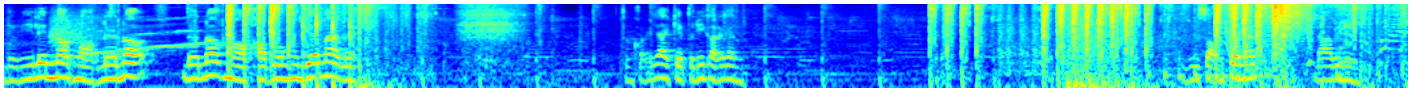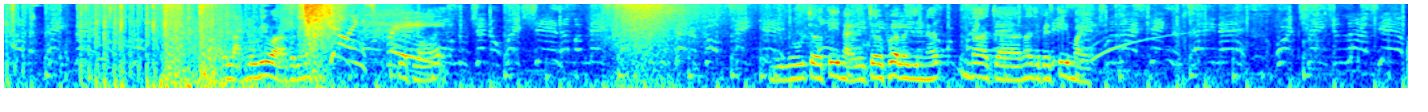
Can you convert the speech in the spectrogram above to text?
เดี๋ยวนี้เล่นนอกหมอกเดินนอกเดินนอกหมอกขอบวงกันเยอะมากเลยต้องขออนุญาตเก็บตัวนี้ก่อนแล้วกันดูสองตัวนะครับดาวไปหนึ่งไอหลังลูกนี่หว่าตัวนี้ Killing เรียบร้อย spree. ไม่รู้เจอตี้ไหนหรือเจอเพื่อนเรายิงนะครับ น่าจะน่าจะเป็นตี้ใหม่ ไป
